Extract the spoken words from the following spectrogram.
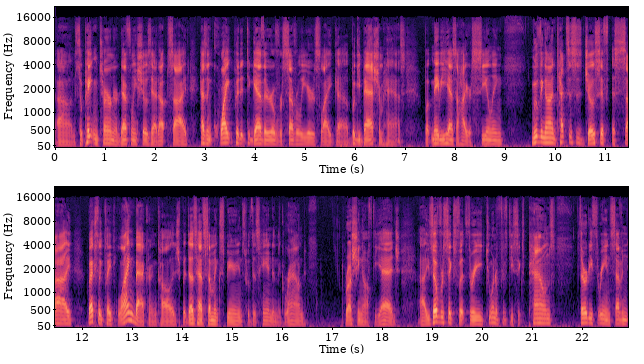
Um, so Peyton Turner definitely shows that upside. Hasn't quite put it together over several years like uh, Boogie Basham has, but maybe he has a higher ceiling. Moving on, Texas's Joseph Ossai, who actually played linebacker in college, but does have some experience with his hand in the ground, rushing off the edge. Uh, he's over six foot three, 256 pounds, 33 and 7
